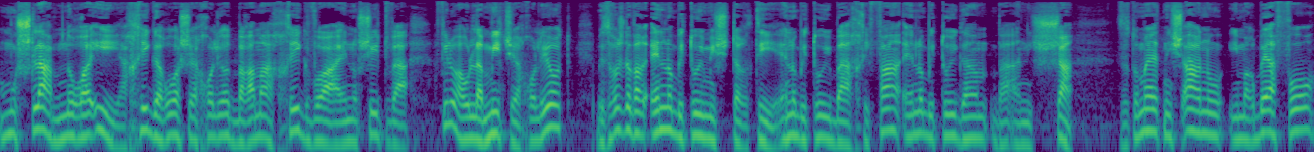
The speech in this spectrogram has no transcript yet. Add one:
מושלם, נוראי, הכי גרוע שיכול להיות ברמה הכי גבוהה, האנושית ואפילו העולמית שיכול להיות, בסופו של דבר אין לו ביטוי משטרתי, אין לו ביטוי באכיפה, אין לו ביטוי גם בענישה. זאת אומרת, נשארנו עם הרבה אפור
